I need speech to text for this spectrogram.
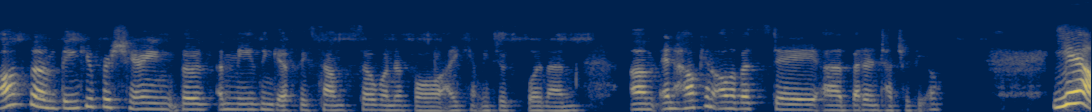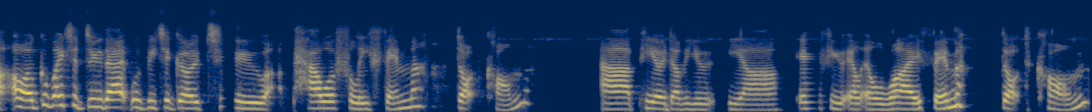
Awesome. Thank you for sharing those amazing gifts. They sound so wonderful. I can't wait to explore them. Um, and how can all of us stay uh, better in touch with you? Yeah, oh, a good way to do that would be to go to powerfullyfem.com uh, P-O-W-E-R-F-U-L-L-Y fem.com.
